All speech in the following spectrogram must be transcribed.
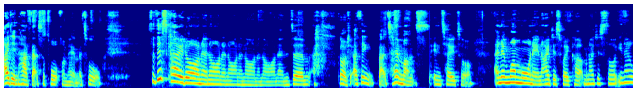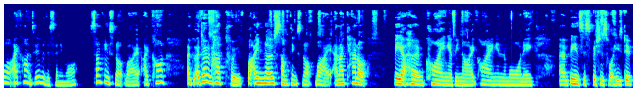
I didn't have that support from him at all. So this carried on and on and on and on and on. And, um, gosh, I think about 10 months in total. And then one morning I just woke up and I just thought, you know what? I can't deal with this anymore. Something's not right. I can't, I, I don't have proof, but I know something's not right and I cannot be at home crying every night, crying in the morning, and um, being suspicious what he's doing.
